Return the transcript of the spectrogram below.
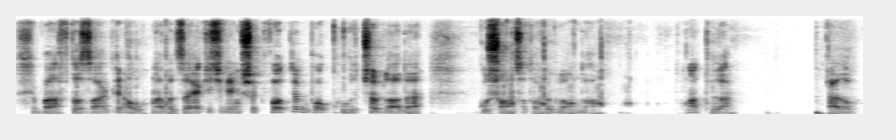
chyba w to zagrał, nawet za jakieś większe kwoty, bo kurczę blade, kusząco to wygląda. To na tyle. Halo.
